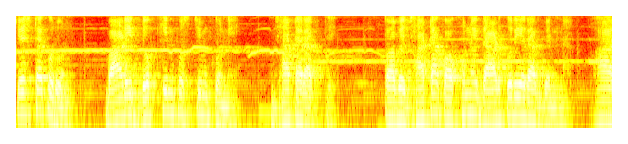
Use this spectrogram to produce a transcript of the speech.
চেষ্টা করুন বাড়ির দক্ষিণ পশ্চিম কোণে ঝাঁটা রাখতে। তবে ঝাঁটা কখনোই দাঁড় করিয়ে রাখবেন না। আর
